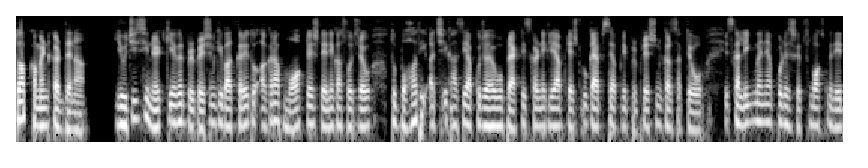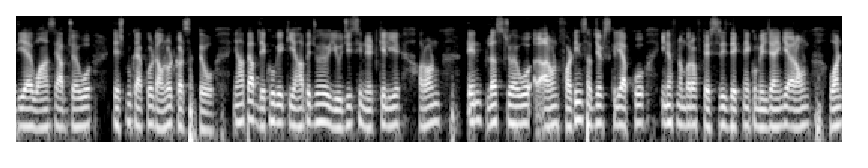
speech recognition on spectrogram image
तो आप कमेंट कर देना। यूजीसी नेट की अगर प्रिपरेशन की बात करें तो अगर आप मॉक टेस्ट लेने का सोच रहे हो तो बहुत ही अच्छी खासी आपको जो है वो प्रैक्टिस करने के लिए आप टेक्स्ट बुक ऐप से अपनी प्रिपरेशन कर सकते हो। इसका लिंक मैंने आपको डिस्क्रिप्शन बॉक्स में दे दिया है, वहाँ से आप जो है वो टेक्स्ट बुक ऐप को डाउनलोड कर सकते हो। यहाँ पे आप देखोगे कि यहाँ पे जो है यू नेट के लिए अराउंड टेन प्लस जो है वो अराउंड फोर्टीन सब्जेक्ट्स के लिए आपको enough number of test series देखने को मिल जाएँगे अराउंड वन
